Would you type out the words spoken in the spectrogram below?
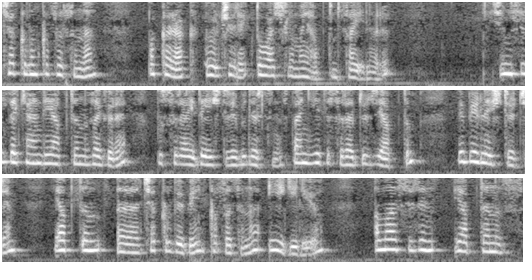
çakılın kafasına bakarak, ölçerek doğaçlama yaptım sayıları. Şimdi siz de kendi yaptığınıza göre bu sırayı değiştirebilirsiniz. Ben 7 sıra düz yaptım ve birleştireceğim. Yaptığım e, çakıl bebeğin kafasına iyi geliyor. Ama sizin yaptığınız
